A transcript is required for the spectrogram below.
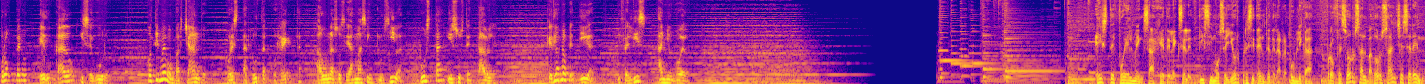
próspero, educado y seguro. Continuemos marchando por esta ruta correcta a una sociedad más inclusiva, justa y sustentable. Que Dios nos bendiga y feliz año nuevo. Este fue el mensaje del excelentísimo señor presidente de la República, profesor Salvador Sánchez Serén,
